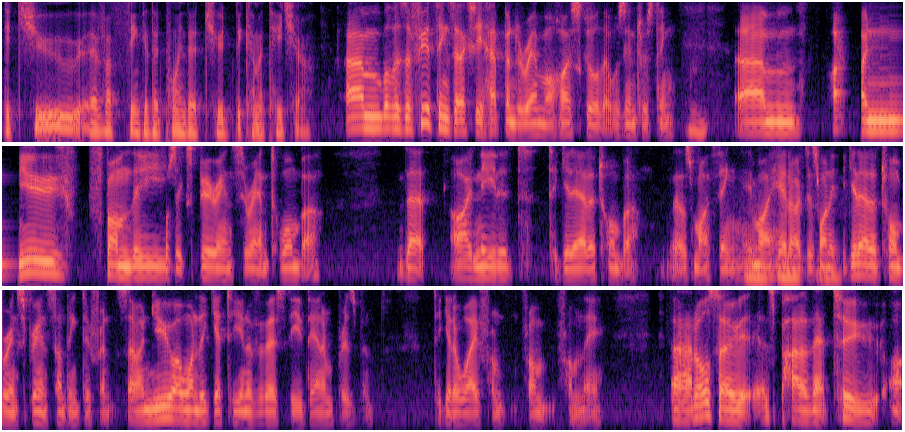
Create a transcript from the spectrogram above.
did you ever think at that point that you'd become a teacher? Um, well, there's a few things that actually happened around my high school that was interesting. Mm. Um, I, I, knew from the experience around Toowoomba that I needed to get out of Toowoomba. That was my thing. In my head, I just wanted to get out of Toowoomba and experience something different. So I knew I wanted to get to university down in Brisbane to get away from from from there. Uh, but also, as part of that too, uh,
